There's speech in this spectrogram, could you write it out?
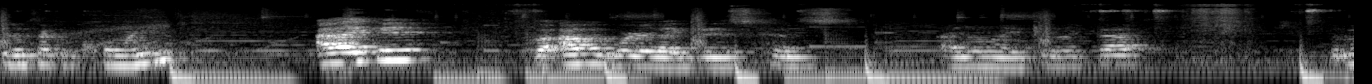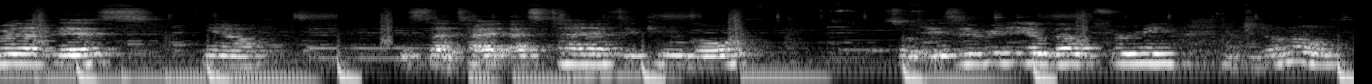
It looks like a coin. I like it, but I would wear it like this because I don't like it like that. But wear like this, you know, it's that tight, as tight as it can go. So is it really a belt for me? I don't know.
